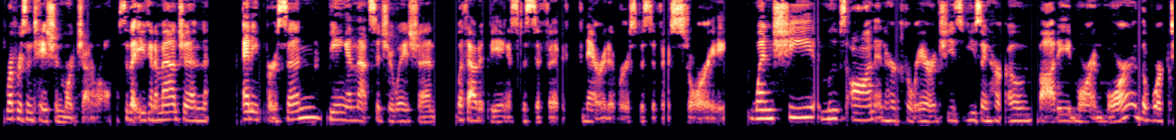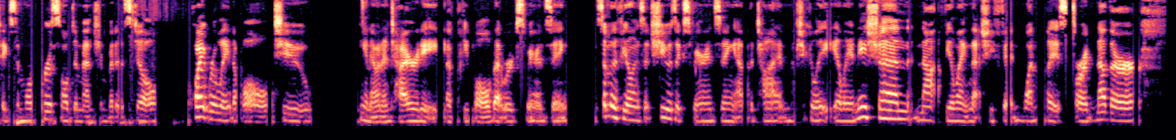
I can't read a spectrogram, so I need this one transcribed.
representation more general so that you can imagine any person being in that situation without it being a specific narrative or a specific story. When she moves on in her career and she's using her own body more and more, the work takes a more personal dimension, but it's still quite relatable to, you know, an entirety of people that were experiencing some of the feelings that she was experiencing at the time, particularly alienation, not feeling that she fit in one place or another,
